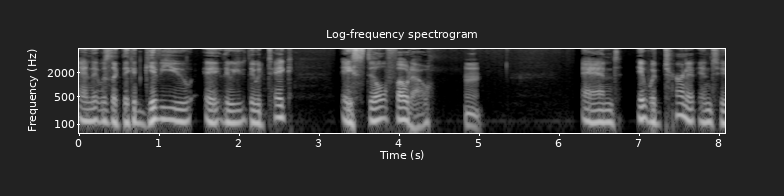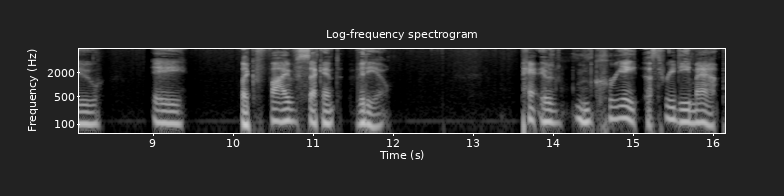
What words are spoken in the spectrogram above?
and it was like they could give you a. They, they would take a still photo, Hmm. and it would turn it into a like five second video. It would create a 3D map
